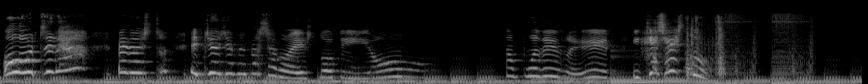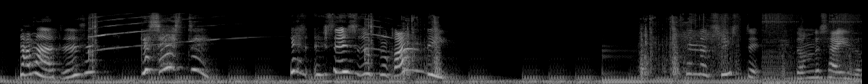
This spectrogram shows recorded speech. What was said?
¿Otra? Pero esto... Yo ya me he pasado esto, tío. No puede ser. ¿Y qué es esto? ¿Cámara 13? ¿Qué es este? ¿Qué es, es otro Candy. Este no existe. ¿Dónde se ha ido?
